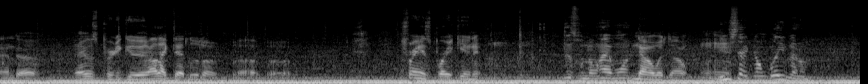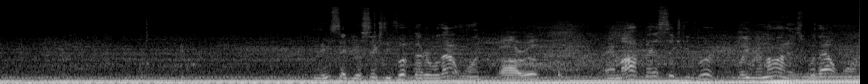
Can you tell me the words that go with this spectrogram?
and uh that was pretty good. I like that little uh, uh, trans brake in it. This one don't have one. No, it don't. Mm-mm. You said don't believe in them. He said you're 60 foot better without one. Oh, really? And my best 60 foot, believe it or not, is without one.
